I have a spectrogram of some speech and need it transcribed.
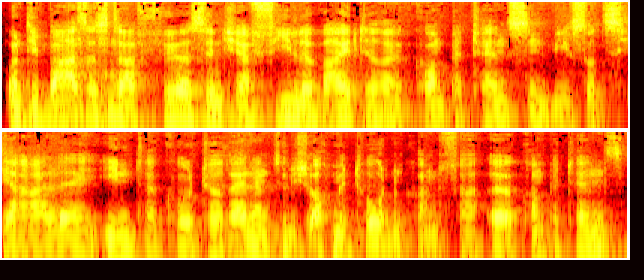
Und die Basis dafür sind ja viele weitere Kompetenzen wie soziale, interkulturelle, natürlich auch Methodenkompetenz, äh,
